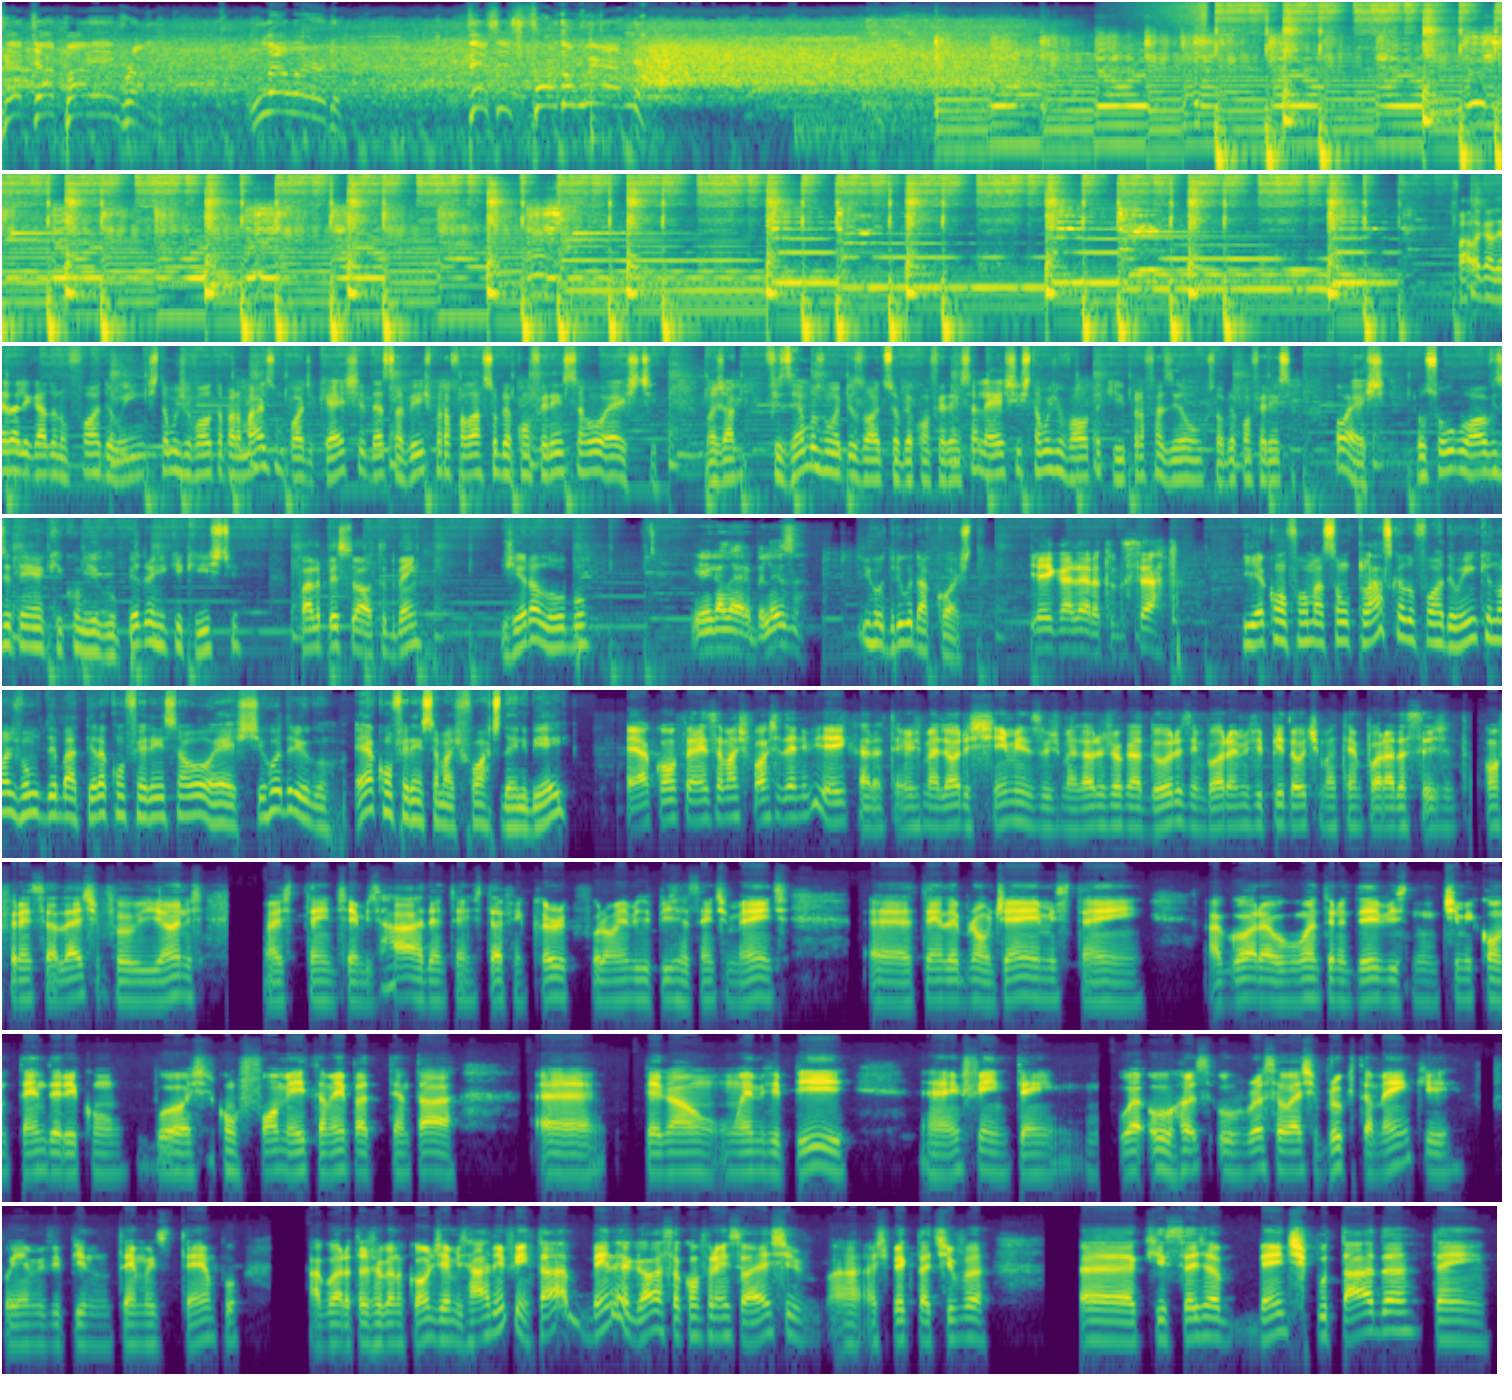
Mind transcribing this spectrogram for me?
picked up by Ingram. Lillard. This is for the win. Galera ligado no For The Win, estamos de volta para mais um podcast, dessa vez para falar sobre a Conferência Oeste. Nós já fizemos um episódio sobre a Conferência Leste e estamos de volta aqui para fazer um sobre a Conferência Oeste. Eu sou o Hugo Alves e tenho aqui comigo Pedro Henrique Kiste. Fala pessoal, tudo bem? Gera Lobo. E aí galera, beleza? E Rodrigo da Costa. E aí galera, tudo certo? E é com a formação clássica do For The Win que nós vamos debater a Conferência Oeste. Rodrigo, é a conferência mais forte da NBA? É a conferência mais forte da NBA, cara. Tem os melhores times, os melhores jogadores, embora o MVP da última temporada seja da Conferência Leste, foi o Yannis, mas tem James Harden, tem Stephen Curry, que foram MVPs recentemente, é, tem LeBron James, tem agora o Anthony Davis num time contender e com boas, com fome aí também para tentar é, pegar um, um MVP. É, enfim, tem o, o, Russell Westbrook também, que foi MVP não tem muito tempo. Agora tá jogando com o James Harden. Enfim, tá bem legal essa Conferência Oeste. A, expectativa é que seja bem disputada. Tem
